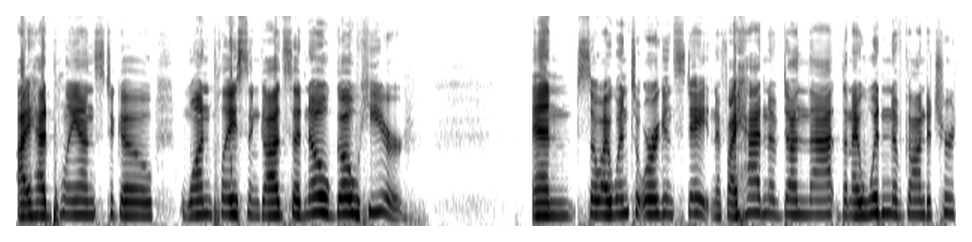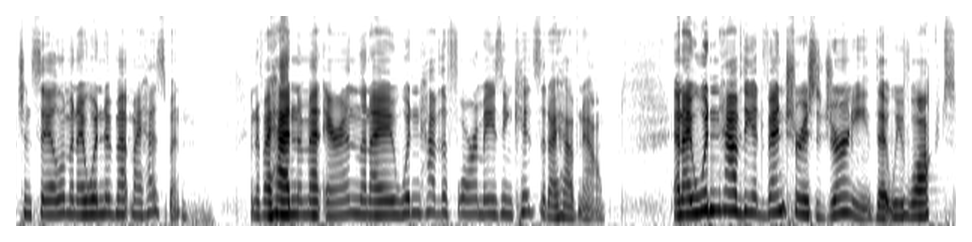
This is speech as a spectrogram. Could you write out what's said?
I had plans to go one place, and God said, No, go here. And so I went to Oregon State, and if I hadn't have done that, then I wouldn't have gone to church in Salem and I wouldn't have met my husband. And if I hadn't have met Aaron, then I wouldn't have the four amazing kids that I have now. And I wouldn't have the adventurous journey that we've walked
